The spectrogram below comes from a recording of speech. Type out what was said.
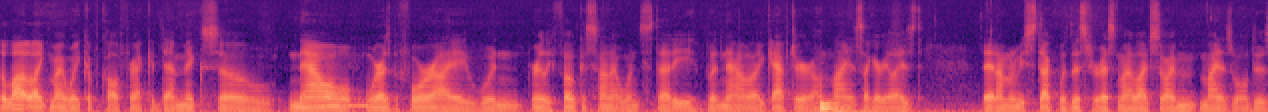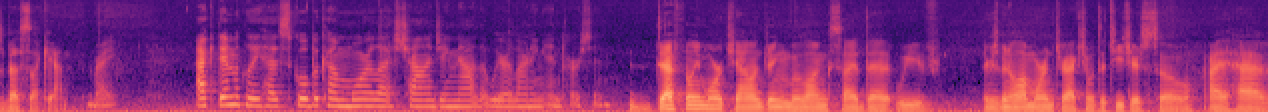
a lot like my wake up call for academics. So now, Mhm. whereas before I wouldn't really focus on, it, I wouldn't study, but now like after online, it's like I realized that I'm gonna be stuck with this for the rest of my life. So I m- might as well do as best I can. Right. Academically, has school become more or less challenging now that we are learning in person? Definitely more challenging, but alongside that, we've there's been a lot more interaction with the teachers. So I have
